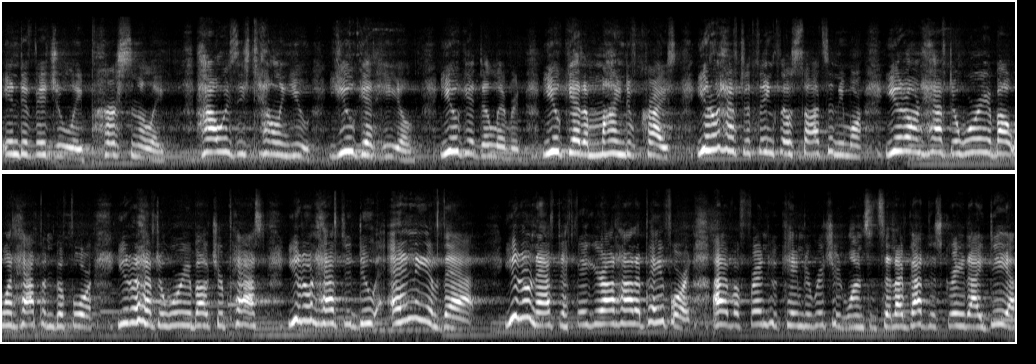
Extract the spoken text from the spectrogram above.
individually, personally. How is He telling you? You get healed. You get delivered. You get a mind of Christ. You don't have to think those thoughts anymore. You don't have to worry about what happened before. You don't have to worry about your past. You don't have to do any of that. You don't have to figure out how to pay for it. I have a friend who came to Richard once and said, I've got this great idea.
